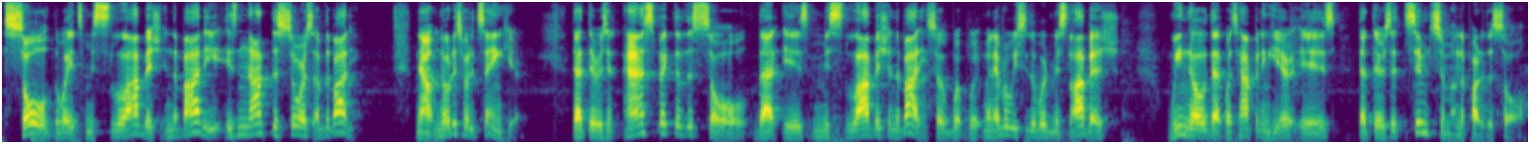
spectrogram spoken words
soul, the way it's mislabish in the body, is not the source of the body. Now, notice what it's saying here that there is an aspect of the soul that is mislabish in the body. So, whenever we see the word mislabish, we know that what's happening here is that there's a tzimtzum on the part of the soul.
